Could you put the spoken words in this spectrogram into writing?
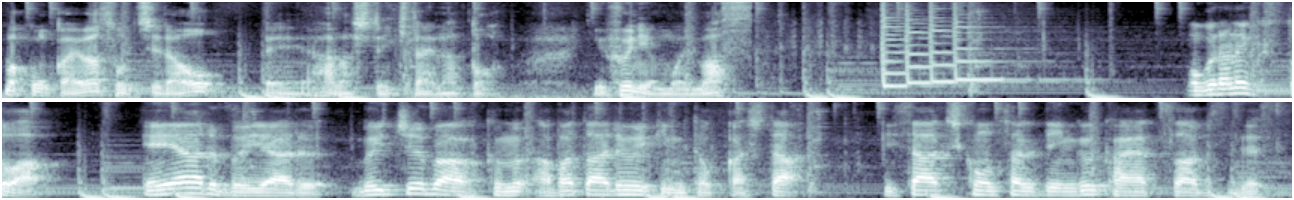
まあ、今回はそちらを、えー話していきたいなというふうに思いますモグラネクストは AR、VR、VTuber を含むアバター領域に特化したリサーチコンサルティング開発サービスです。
